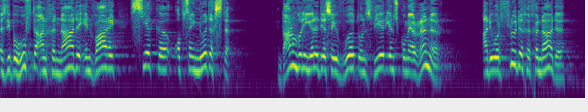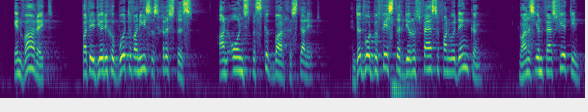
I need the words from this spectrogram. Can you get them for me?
is die behoefte aan genade en waarheid seker op sy nodigste. En daarom wil die Here deur sy woord ons weer eens kom herinner aan die oorvloedige genade en waarheid wat hy deur die geboorte van Jesus Christus aan ons beskikbaar gestel het. En dit word bevestig deur ons verse van oordeenking. Johannes 1 vers 14.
